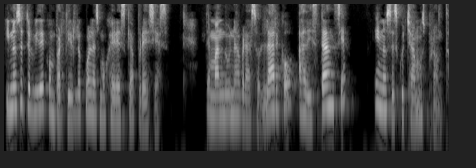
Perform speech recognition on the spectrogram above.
y no se te olvide compartirlo con las mujeres que aprecias. Te mando un abrazo largo, a distancia, y nos escuchamos pronto.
